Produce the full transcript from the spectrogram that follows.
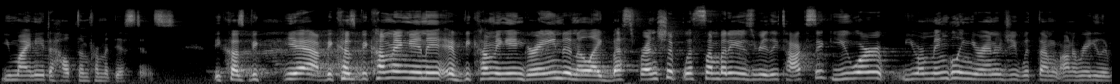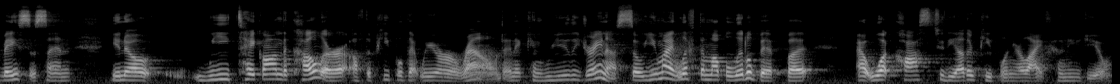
you might need to help them from a distance. Because, be, yeah, because becoming in it, becoming ingrained in a like best friendship with somebody who's really toxic, you are, you are mingling your energy with them on a regular basis. And, you know, we take on the color of the people that we are around and it can really drain us. So you might lift them up a little bit, but at what cost to the other people in your life who need you?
